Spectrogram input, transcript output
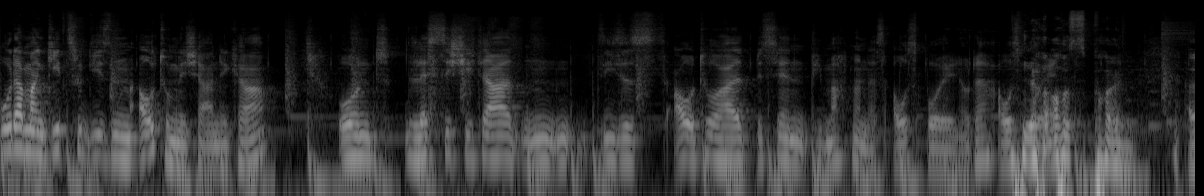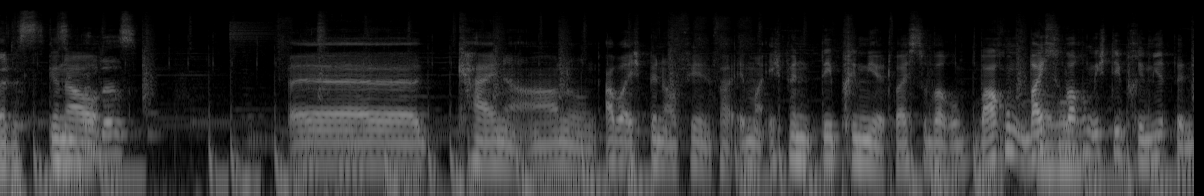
oder man geht zu diesem Automechaniker und lässt sich da dieses Auto halt ein bisschen, wie macht man das? Ausbeulen, oder? ja, Ausbeulen. ausbeulen. Aber das Genau. sieht man das? Äh, keine Ahnung. Aber ich bin auf jeden Fall immer. Ich bin deprimiert. Weißt du warum? Warum? Weißt du, Warum? warum ich deprimiert bin?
